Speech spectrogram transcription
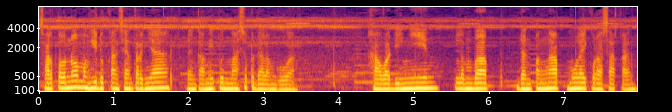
Sartono menghidupkan senternya dan kami pun masuk ke dalam gua. Hawa dingin, lembab, dan pengap mulai kurasakan.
